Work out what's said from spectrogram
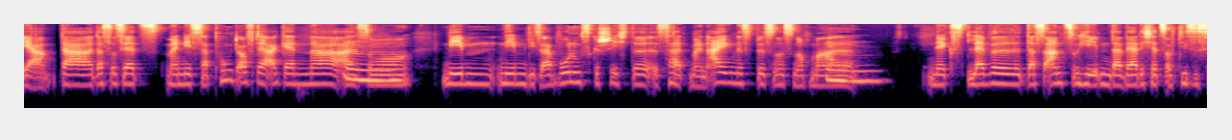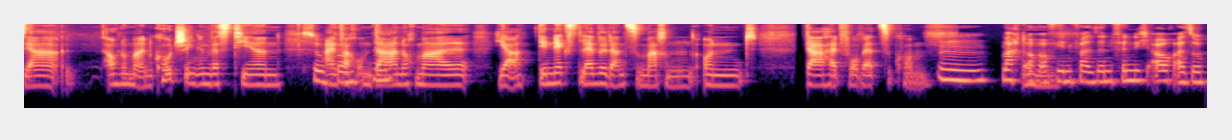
ja, ja da das ist jetzt mein nächster Punkt auf der Agenda, also mhm. neben neben dieser Wohnungsgeschichte ist halt mein eigenes Business nochmal mhm. Next Level, das anzuheben. Da werde ich jetzt auch dieses Jahr auch nochmal in Coaching investieren. Super, einfach um ja. da nochmal, ja, den Next Level dann zu machen und da halt vorwärts zu kommen. Mm, macht auch mm. auf jeden Fall Sinn, finde ich auch. Also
